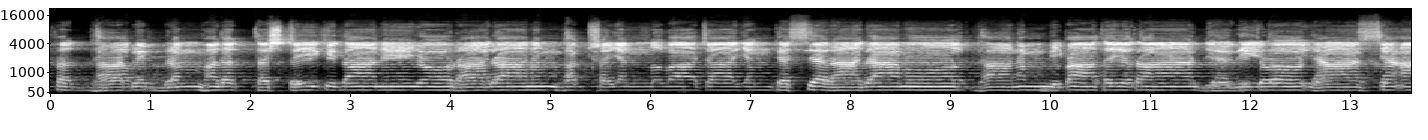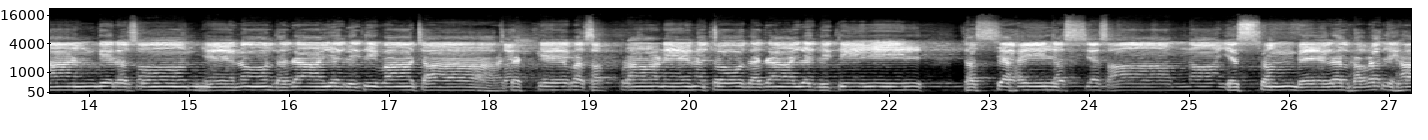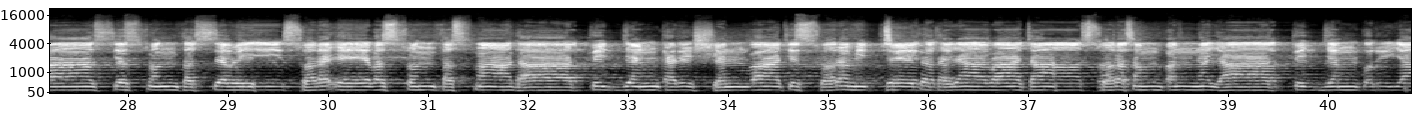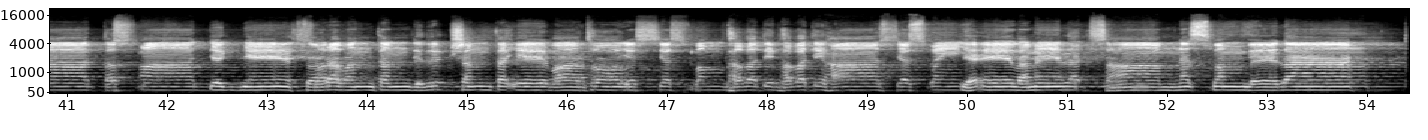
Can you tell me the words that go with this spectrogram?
तद्धापि ब्रह्मदत्तश्चैकितानेयो राजानम् भक्षयन्नुवाचायन्त्यस्य राजामूर्धानम् विपातयताद्यदितो यास्य आङ्गिरसोऽन्येनो ददायदिति वाचा चह्येव स प्राणेन चोदजायदिति तस्य हैतस्य साम्ना यस्वं हास्य स्वं तस्य वै स्वर एव स्वं तस्मादात्विज्यं करिष्यन् वाचि स्वरमिच्छेततया वाचा स्वरसम्पन्नयात्विज्यं कुर्यात् तस्माद्यज्ञे स्वरवन्तं दिदृक्षन्त एवाथो यस्य स्वं भवति भवति हास्य स्वं। य एवमेव स्वं वेद।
